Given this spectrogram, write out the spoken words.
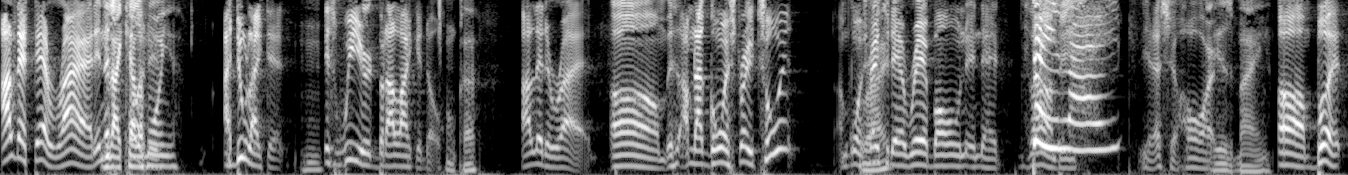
I let that ride. And You like funny. California? I do like that. It's weird, but I like it though. Okay. I let it ride. Um, it's, I'm not going straight to it. I'm going straight Right. to that red bone and that zombies. Yeah, that shit hard. His bang. Um, but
